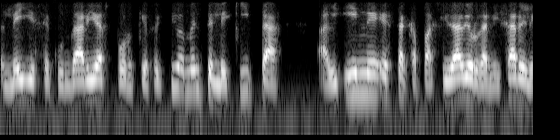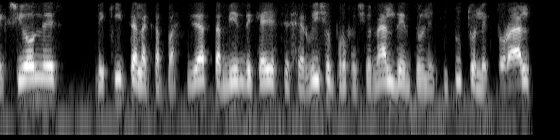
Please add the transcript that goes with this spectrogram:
leyes secundarias, porque efectivamente le quita al INE esta capacidad de organizar elecciones, le quita la capacidad también de que haya este servicio profesional dentro del Instituto Electoral,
